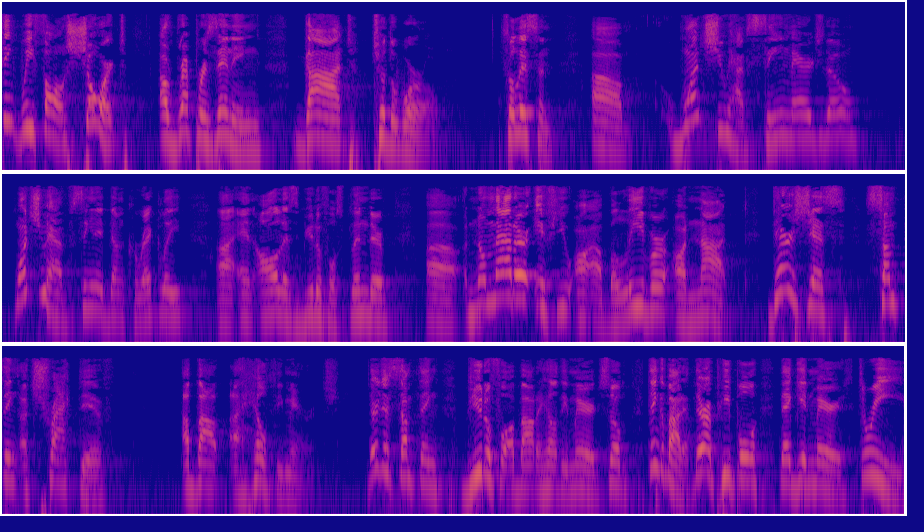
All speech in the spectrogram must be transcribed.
think we fall short of representing God to the world. So listen, uh, once you have seen marriage though, once you have seen it done correctly, uh, and all its beautiful splendor, uh, no matter if you are a believer or not, there's just something attractive about a healthy marriage. There's just something beautiful about a healthy marriage. So think about it. There are people that get married three,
